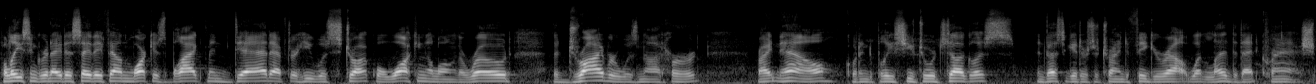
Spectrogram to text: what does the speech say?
Police in Grenada say they found Marcus Blackman dead after he was struck while walking along the road. The driver was not hurt. Right now, according to Police Chief George Douglas, investigators are trying to figure out what led to that crash.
